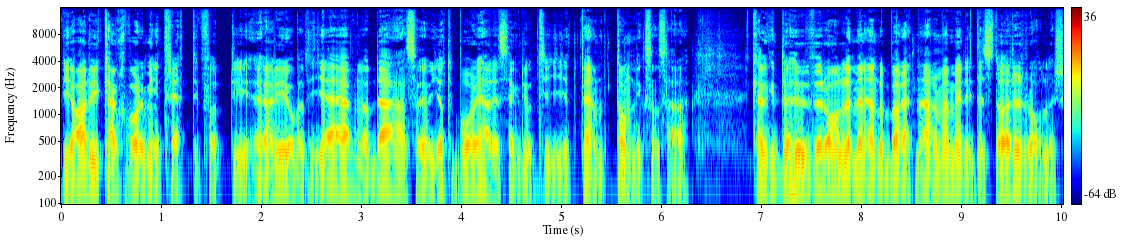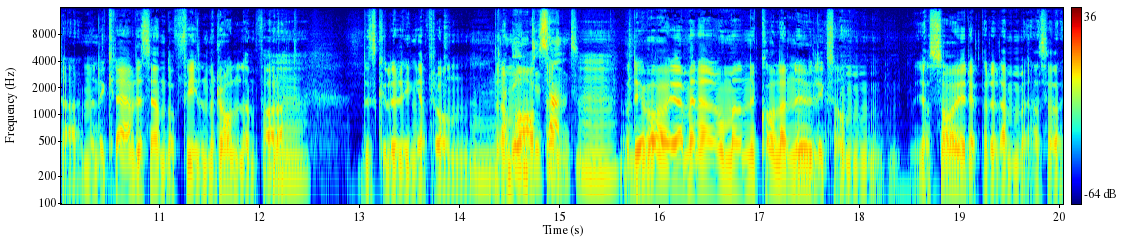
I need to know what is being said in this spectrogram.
jag hade ju kanske varit med i 30-40, jag hade jobbat i Gävle och där, alltså i Göteborg hade jag säkert gjort 10-15 liksom så här. Kanske inte huvudroller men ändå börjat närma mig lite större roller så här. Men det krävdes ändå filmrollen för att det skulle ringa från det är Dramaten. intressant. Och det var, jag menar om man kollar nu liksom, jag sa ju det på det där, alltså,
